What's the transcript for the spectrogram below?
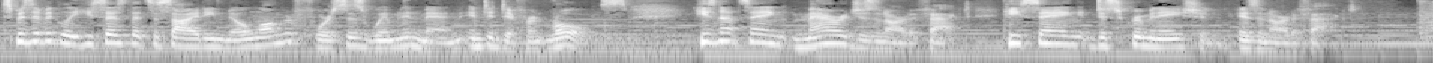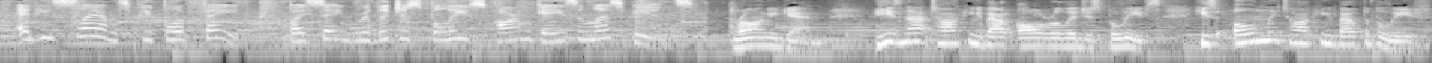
Specifically, he says that society no longer forces women and men into different roles. He's not saying marriage is an artifact, he's saying discrimination is an artifact. And he slams people of faith by saying religious beliefs harm gays and lesbians. Wrong again. He's not talking about all religious beliefs. He's only talking about the belief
